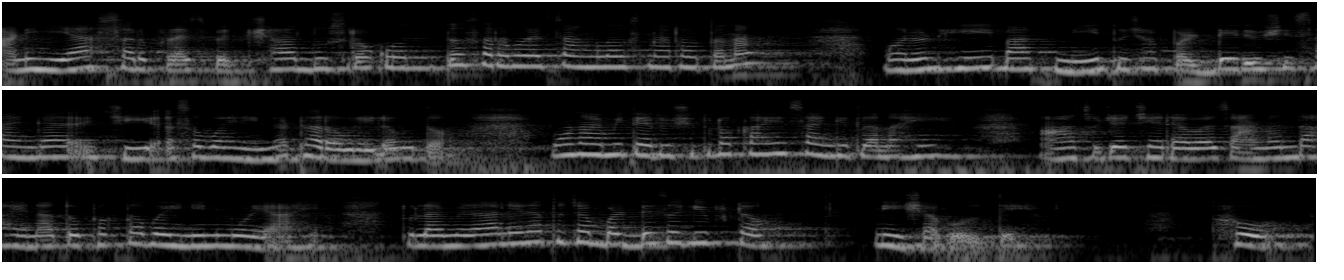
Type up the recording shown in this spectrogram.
आणि या सरप्राईजपेक्षा दुसरं कोणतं सरप्राईज चांगलं असणार होतं ना? म्हणून ही बातमी तुझ्या बड्डे दिवशी सांगायची असं बहिणीनं ठरवलेलं होतं. म्हणून आम्ही त्या दिवशी तुला काही सांगितलं नाही. आज तुझ्या चेहऱ्यावरचा आनंद आहे ना तो फक्त बहिणींमुळे आहे. तुला मिळाले ना तुझ्या बड्डेचं गिफ्ट निशा बोलते. हो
